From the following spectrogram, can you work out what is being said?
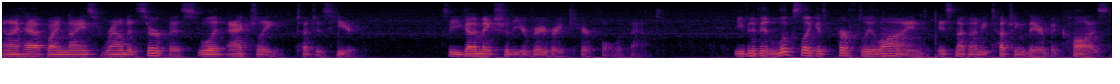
and I have my nice rounded surface, well, it actually touches here. So you got to make sure that you're very, very careful with that. Even if it looks like it's perfectly aligned, it's not going to be touching there because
